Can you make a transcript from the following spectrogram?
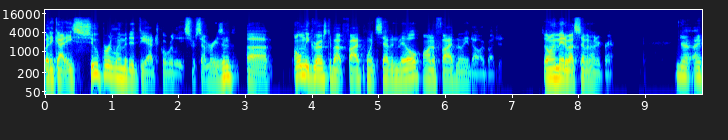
but it got a super limited theatrical release for some reason. Uh, only grossed about 5.7 mil on a $5 million budget. So only made about 700 grand. Yeah, I,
